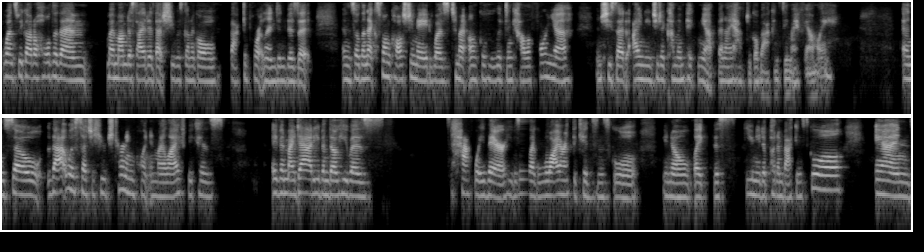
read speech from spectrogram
Once we got a hold of them, my mom decided that she was going to go back to Portland and visit. And so the next phone call she made was to my uncle who lived in California and she said, I need you to come and pick me up, and I have to go back and see my family. And so that was such a huge turning point in my life because even my dad, even though he was halfway there, he was like, Why aren't the kids in school? You know, like this, you need to put them back in school. And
